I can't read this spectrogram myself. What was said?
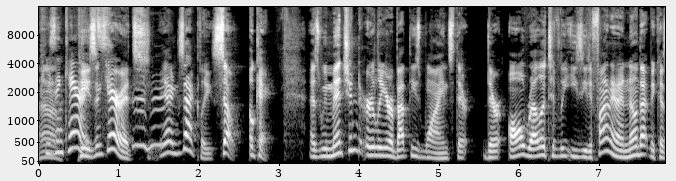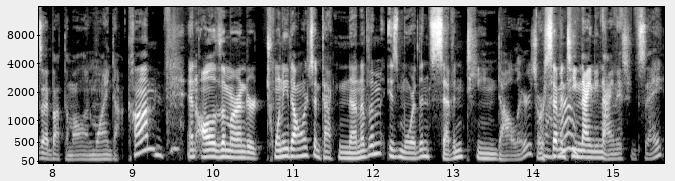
Peas and carrots. Peas and carrots. Yeah, exactly. So, okay. As we mentioned earlier about these wines, they're they're all relatively easy to find, and I know that because I bought them all on wine.com, mm-hmm. and all of them are under twenty dollars. In fact, none of them is more than seventeen dollars or seventeen ninety nine, I should say.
